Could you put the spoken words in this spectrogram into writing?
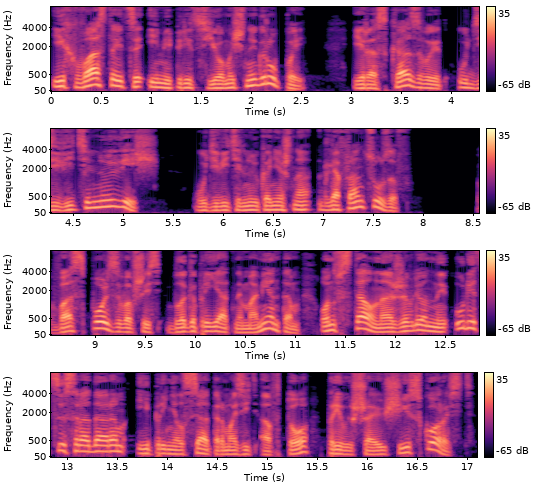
и хвастается ими перед съемочной группой и рассказывает удивительную вещь. Удивительную, конечно, для французов. Воспользовавшись благоприятным моментом, он встал на оживленной улице с радаром и принялся тормозить авто, превышающие скорость.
